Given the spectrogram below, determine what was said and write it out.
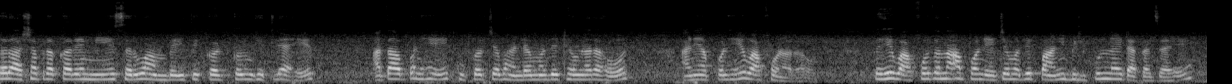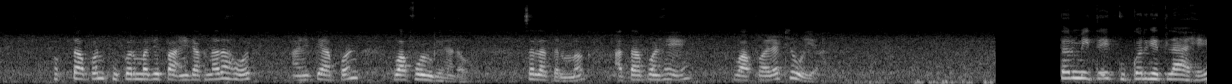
तर अशा प्रकारे मी हे सर्व आंबे इथे कट करून घेतले आहेत. आता आपण हे कुकरच्या भांड्यामध्ये ठेवणार आहोत आणि आपण हे वाफवणार आहोत. तर हे वाफवताना आपण याच्यामध्ये पाणी बिलकुल नाही टाकायचं आहे. फक्त आपण कुकरमध्ये पाणी टाकणार आहोत आणि ते आपण वाफवून घेणार आहोत. चला तर मग आता आपण हे वाफवायला ठेवूया. तर मी ते कुकर घेतला आहे.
